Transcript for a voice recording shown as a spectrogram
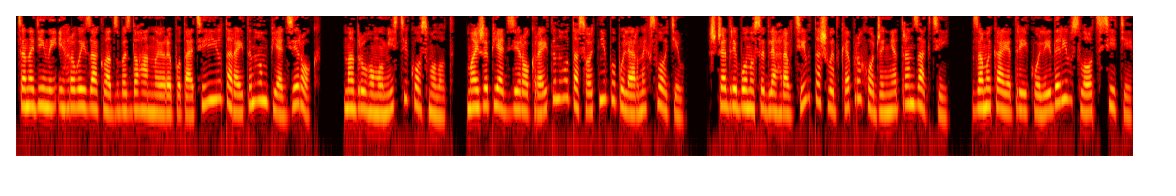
Це надійний ігровий заклад з бездоганною репутацією та рейтингом 5 зірок. На другому місці Космолот. Майже 5 зірок рейтингу та сотні популярних слотів. Щедрі бонуси для гравців та швидке проходження транзакцій. Замикає трійку лідерів Slot City.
